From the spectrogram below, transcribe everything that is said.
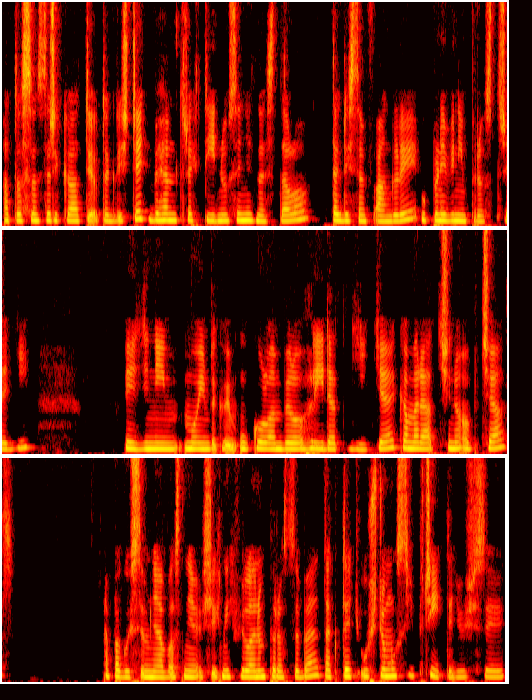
a to jsem si říkala, jo, tak když teď během třech týdnů se nic nestalo, tak když jsem v Anglii, úplně v jiném prostředí, jediným mojím takovým úkolem bylo hlídat dítě, kamarádčino občas. A pak už jsem měla vlastně všechny chvíle jenom pro sebe, tak teď už to musí přijít, teď už si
